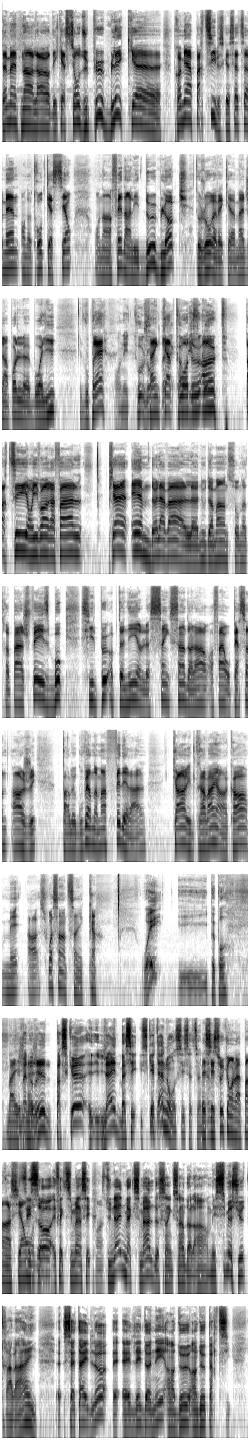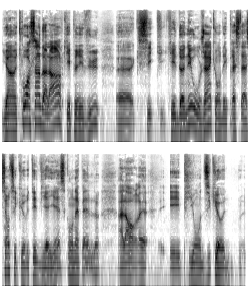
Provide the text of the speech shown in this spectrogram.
C'est maintenant l'heure des questions du public. Euh, première partie, parce que cette semaine, on a trop de questions. On en fait dans les deux blocs, toujours avec euh, Maître Jean-Paul Boilly. Êtes-vous prêts? On est toujours 5, prêt, 4, comme 3, des 2, scouts. 1. Parti, on y va en rafale. Pierre M. de Laval nous demande sur notre page Facebook s'il peut obtenir le 500 dollars offert aux personnes âgées par le gouvernement fédéral, car il travaille encore, mais à 65 ans. Oui, il, peut pas. Ben, j'imagine. Parce que l'aide, ben, c'est ce qui a été annoncé cette semaine. Ben, c'est ceux qui ont la pension. C'est de- ça, effectivement. C'est Ouais. une aide maximale de 500 dollars. Mais si monsieur travaille, euh, cette aide-là, euh, elle est donnée en deux, en deux parties. Il y a un 300 dollars qui est prévu, euh, qui, c'est- qui- qui est donné aux gens qui ont des prestations de sécurité de vieillesse, qu'on appelle. là. Alors, euh, et puis on dit qu'il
